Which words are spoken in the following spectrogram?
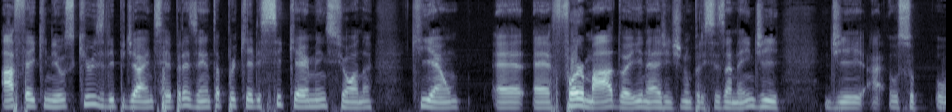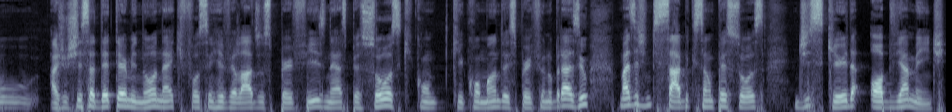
a fake news que o Sleep Giants representa, porque ele sequer menciona que é um é, é formado aí, né? A gente não precisa nem de de a, o, o, a justiça determinou né, que fossem revelados os perfis, né, as pessoas que, com, que comandam esse perfil no Brasil, mas a gente sabe que são pessoas de esquerda, obviamente.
